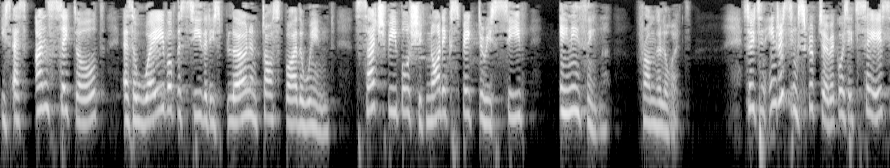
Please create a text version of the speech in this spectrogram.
is as unsettled as a wave of the sea that is blown and tossed by the wind. Such people should not expect to receive anything from the Lord. So it's an interesting scripture because it says,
